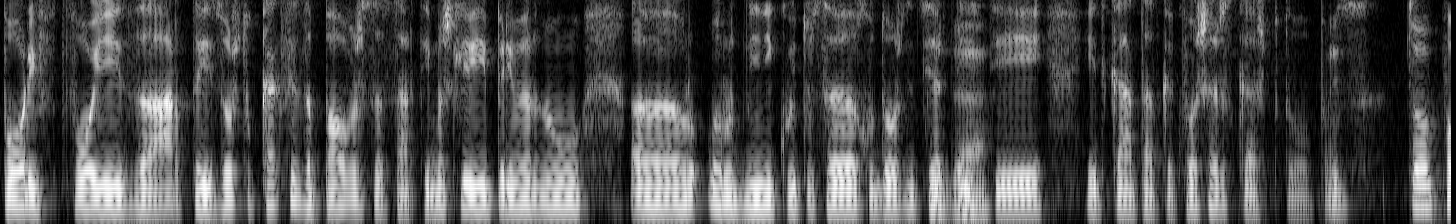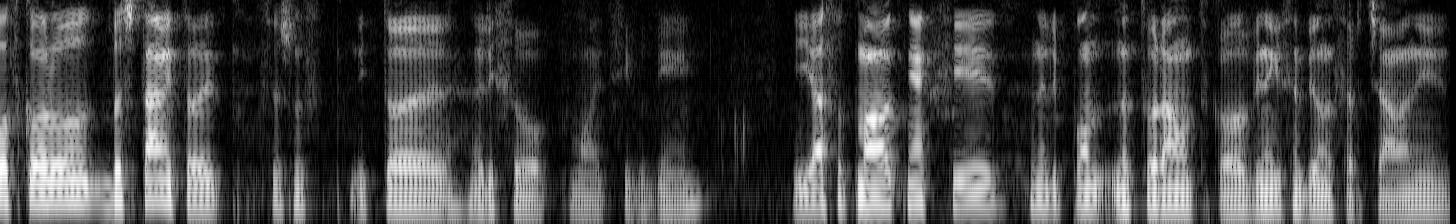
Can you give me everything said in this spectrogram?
порив твой за арта и защо как се запалваш с арт? Имаш ли, примерно, роднини, които са художници, артисти и така нататък? Какво ще разкажеш по този въпрос? То по-скоро баща ми, той всъщност и той е рисувал моите си години. И аз от малък някакси, нали, по-натурално такова, винаги съм бил насърчаван и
